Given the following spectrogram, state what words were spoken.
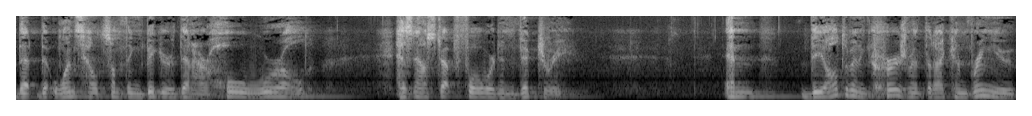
that, that once held something bigger than our whole world has now stepped forward in victory. And the ultimate encouragement that I can bring you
